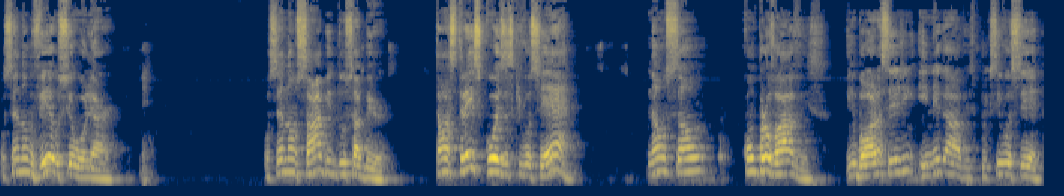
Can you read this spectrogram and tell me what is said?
Você não vê o seu olhar. Você não sabe do saber. Então, as três coisas que você é não são comprováveis, embora sejam inegáveis. Porque se você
